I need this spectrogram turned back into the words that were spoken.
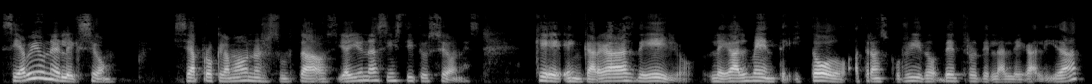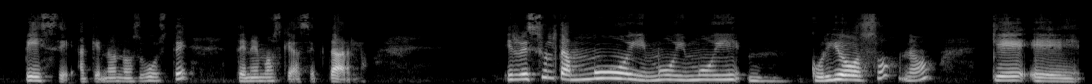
Si había una elección, se ha proclamado unos resultados y hay unas instituciones que encargadas de ello legalmente y todo ha transcurrido dentro de la legalidad, pese a que no nos guste, tenemos que aceptarlo. Y resulta muy, muy, muy mm, curioso, ¿no? Que eh,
